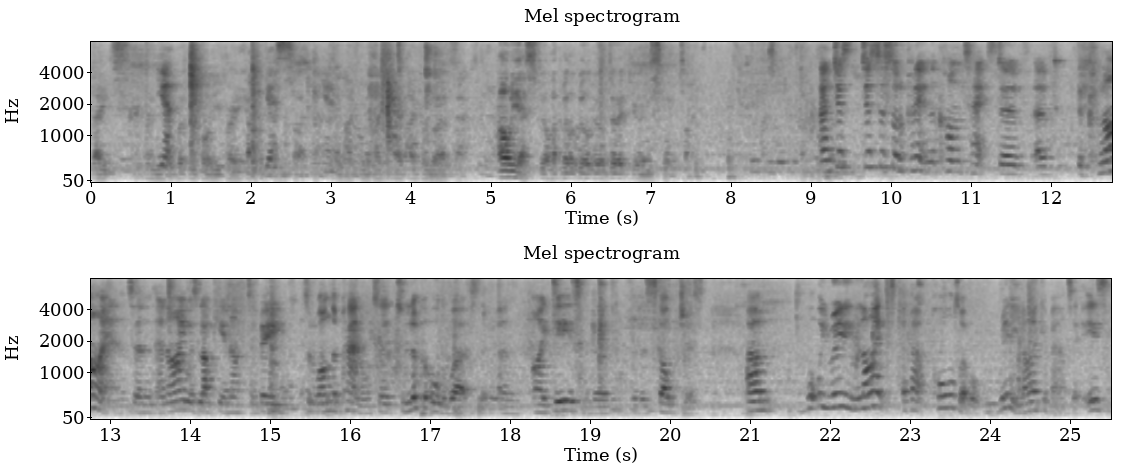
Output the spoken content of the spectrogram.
dates when you, Yeah. before you break up and Yes. things like that, Yeah. and I can, I, I can work that. Oh yes, we'll, we'll, we'll, we'll do it during school time. And just, just to sort of put it in the context of, of the client, and, and I was lucky enough to be sort of on the panel to, to look at all the works that, and ideas for the, for the sculptures. Um, what we really liked about Paul's work, what we really like about it, is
